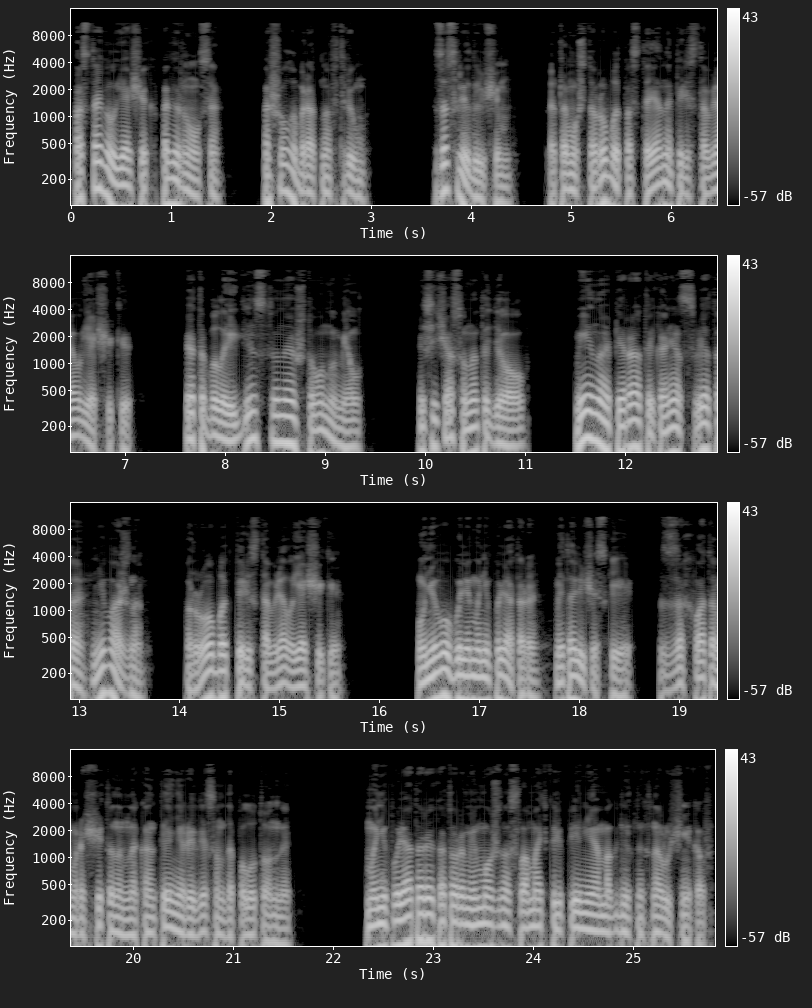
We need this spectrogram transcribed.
Поставил ящик, повернулся. Пошел обратно в трюм. За следующим, потому что робот постоянно переставлял ящики. Это было единственное, что он умел. И сейчас он это делал. Мина, пираты, конец света, неважно. Робот переставлял ящики. У него были манипуляторы, металлические, с захватом, рассчитанным на контейнеры весом до полутонны. Манипуляторы, которыми можно сломать крепление магнитных наручников.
